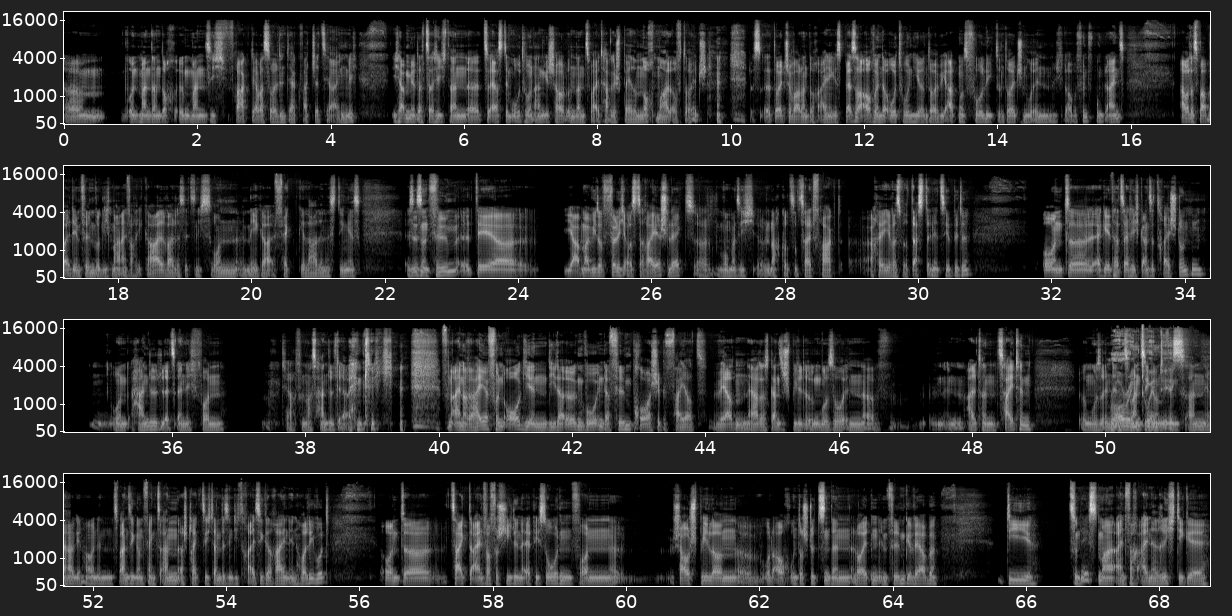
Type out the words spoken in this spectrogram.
Ähm, und man dann doch irgendwann sich fragt, ja, was soll denn der Quatsch jetzt hier eigentlich? Ich habe mir tatsächlich dann äh, zuerst im O-Ton angeschaut und dann zwei Tage später nochmal auf Deutsch. Das äh, Deutsche war dann doch einiges besser, auch wenn der O-Ton hier in Dolby Atmos vorliegt und Deutsch nur in, ich glaube, 5.1. Aber das war bei dem Film wirklich mal einfach egal, weil das jetzt nicht so ein mega effektgeladenes Ding ist. Es ist ein Film, äh, der ja mal wieder völlig aus der Reihe schlägt, äh, wo man sich äh, nach kurzer Zeit fragt, ach hey, was wird das denn jetzt hier bitte? Und äh, er geht tatsächlich ganze drei Stunden und handelt letztendlich von, tja, von was handelt er eigentlich? von einer Reihe von Orgien, die da irgendwo in der Filmbranche gefeiert werden. Ja, das Ganze spielt irgendwo so in, in, in alten Zeiten irgendwo so in Roaring den 20ern fängt es an, ja, genau, in den 20ern fängt es an, erstreckt sich dann bis in die 30er rein in Hollywood und äh, zeigt da einfach verschiedene Episoden von äh, Schauspielern äh, oder auch unterstützenden Leuten im Filmgewerbe, die zunächst mal einfach eine richtige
